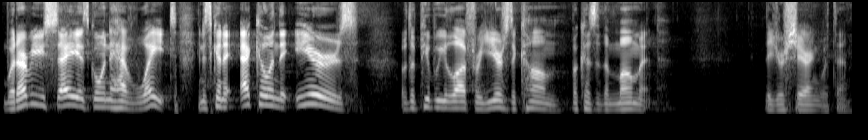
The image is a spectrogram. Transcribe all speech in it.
Whatever you say is going to have weight, and it's going to echo in the ears of the people you love for years to come because of the moment that you're sharing with them.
